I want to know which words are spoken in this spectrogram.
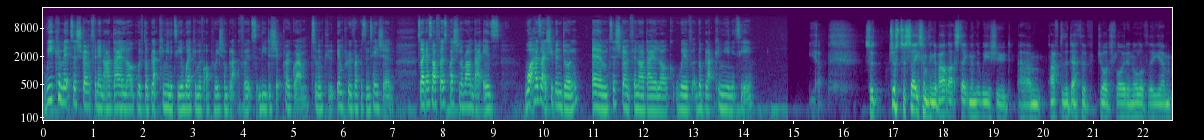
we commit to strengthening our dialogue with the black community and working with Operation Black Votes leadership program to improve, improve representation. So I guess our first question around that is what has actually been done um, to strengthen our dialogue with the black community? Yeah. So just to say something about that statement that we issued um, after the death of George Floyd and all of the um,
